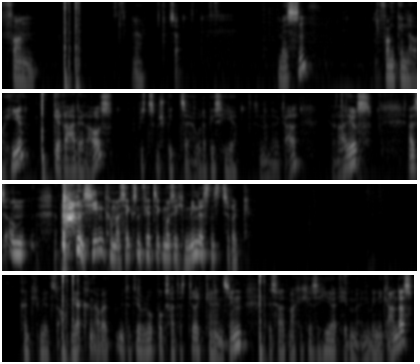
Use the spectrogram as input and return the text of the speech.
von so. Messen von genau hier gerade raus bis zum Spitze oder bis hier. Ist dann egal. Radius. Also um 7,46 muss ich mindestens zurück. Könnte ich mir jetzt auch merken, aber mit der Dialogbox hat das direkt keinen Sinn. Deshalb mache ich es hier eben ein wenig anders.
